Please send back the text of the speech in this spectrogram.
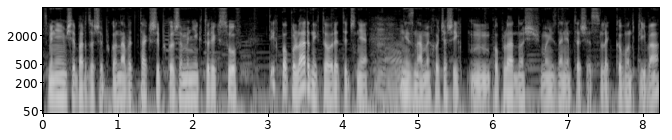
zmieniają się bardzo szybko. Nawet tak szybko, że my niektórych słów, tych popularnych teoretycznie, No. nie znamy, chociaż ich mm, popularność moim zdaniem też jest lekko wątpliwa.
